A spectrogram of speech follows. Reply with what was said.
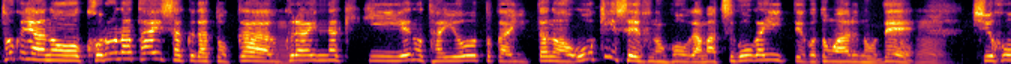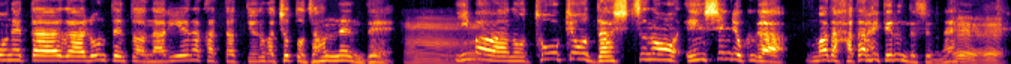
特にあのコロナ対策だとか、ウクライナ危機への対応とかいったのは大きい政府の方が、まあ、都合がいいっていうこともあるので、うん地方ネタが論点とはなり得なかったっていうのがちょっと残念で、今はあの東京脱出の遠心力がまだ働いてるんですよね。え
